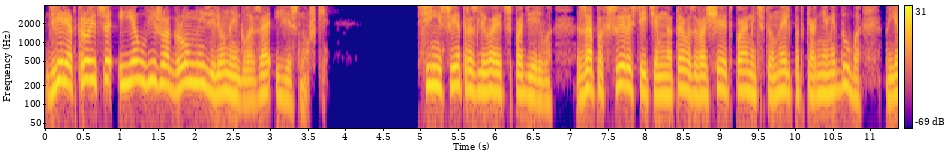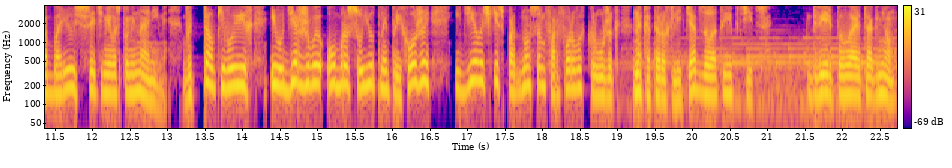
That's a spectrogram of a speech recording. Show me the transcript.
дверь откроется, и я увижу огромные зеленые глаза и веснушки. Синий свет разливается по дереву. Запах сырости и темнота возвращают память в туннель под корнями дуба, но я борюсь с этими воспоминаниями, выталкиваю их и удерживаю образ уютной прихожей и девочки с подносом фарфоровых кружек, на которых летят золотые птицы. Дверь пылает огнем.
